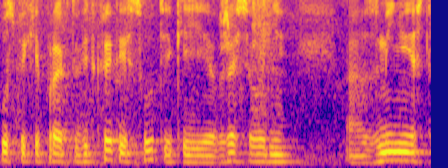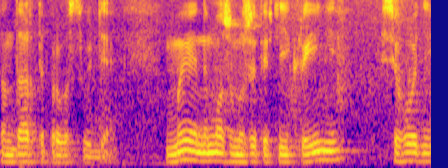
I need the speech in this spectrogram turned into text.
успіхів проекту Відкритий суд, який вже сьогодні е, змінює стандарти правосуддя. Ми не можемо жити в тій країні сьогодні,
